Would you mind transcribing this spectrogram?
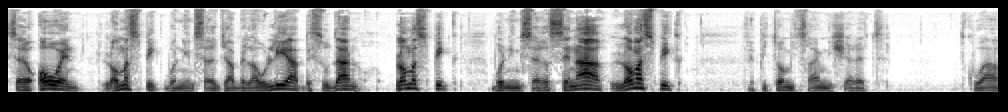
סכר אוהן, לא מספיק. בונים סכר ג'בל אאוליה בסודאן, לא מספיק. בונים סכר סנאר, לא מספיק. ופתאום מצרים נשארת תקועה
